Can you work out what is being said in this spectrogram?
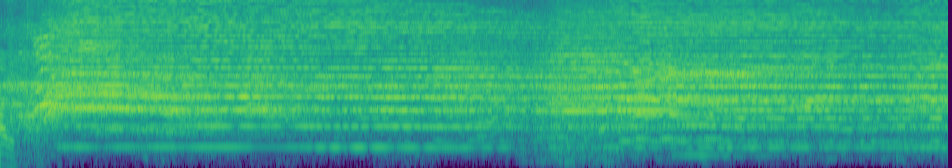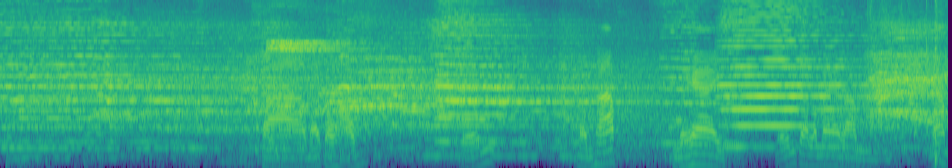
Cầu và đỡ cầu hỏng. Điểm đồng tháp 12 điểm cho Long An làm 5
